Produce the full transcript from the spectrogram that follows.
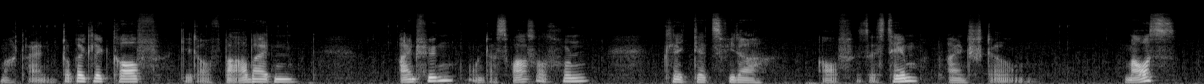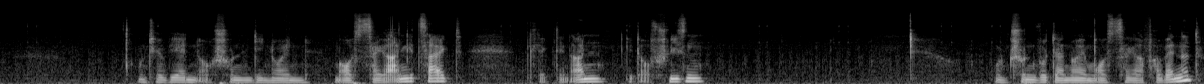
macht einen Doppelklick drauf, geht auf Bearbeiten, Einfügen und das war's auch schon. Klickt jetzt wieder auf System, Einstellungen, Maus und hier werden auch schon die neuen Mauszeiger angezeigt. Klickt den an, geht auf Schließen und schon wird der neue Mauszeiger verwendet.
